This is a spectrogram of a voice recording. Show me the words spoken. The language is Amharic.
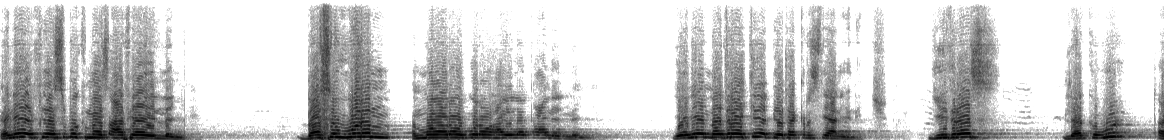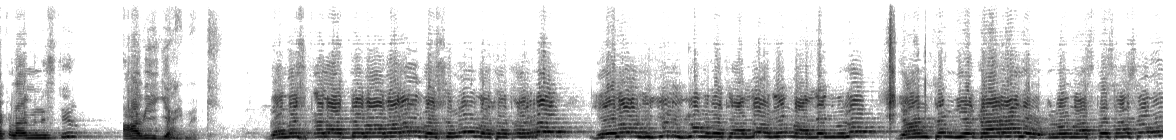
እኔ ፌስቡክ መጻፊያ የለኝም። በስውርም እመወረውረው ኃይለ ቃል የለኝም። የእኔ መድረኬ ቤተ ክርስቲያኔ ነች። ይድረስ ለክቡር ጠቅላይ ሚኒስትር አብይ አህመድ በመስቀል አደባባዩ በስሙ በተጠራው ሌላው ልዩ ልዩ እምነት ያለው እኔም አለኝ ብሎ ያንተም የጋራ ነው ብሎ ማስተሳሰቡ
